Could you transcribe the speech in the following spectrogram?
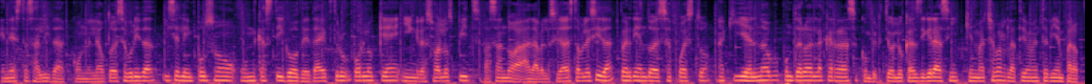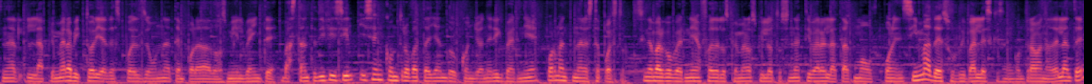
en esta salida con el auto de seguridad y se le impuso un castigo de dive through por lo que ingresó a los pits pasando a la velocidad establecida, perdiendo ese puesto. Aquí el nuevo puntero de la carrera se convirtió Lucas Di Grassi, quien marchaba relativamente bien para obtener la primera victoria después de una temporada 2020 bastante difícil y se encontró batallando con Jean-Éric Bernier por mantener este puesto. Sin embargo, Bernier fue de los primeros pilotos en activar el attack mode por encima de sus rivales que se encontraban adelante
